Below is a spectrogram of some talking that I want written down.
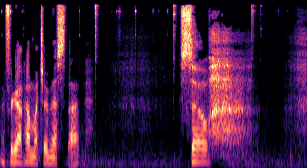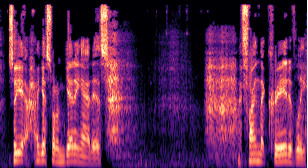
I forgot how much I missed that. So so, yeah, I guess what I'm getting at is I find that creatively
